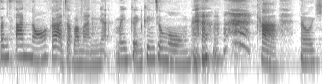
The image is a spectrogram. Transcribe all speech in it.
สั้นๆเนาะก็อาจจะประมาณเนี้ยไม่เกินครึ่งชั่วโมงค่ะโอเค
